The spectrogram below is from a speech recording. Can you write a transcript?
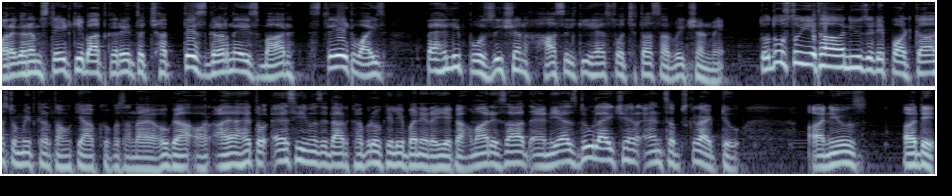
और अगर हम स्टेट की बात करें तो छत्तीसगढ़ ने इस बार स्टेट वाइज पहली पोजीशन हासिल की है स्वच्छता सर्वेक्षण में। तो दोस्तों, ये था न्यूज़ डे पॉडकास्ट उम्मीद करता हूँ कि आपको पसंद आया होगा और आया है तो ऐसी ही मज़ेदार खबरों के लिए बने रहिएगा हमारे साथ। And yes do like share and subscribe to a news a day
